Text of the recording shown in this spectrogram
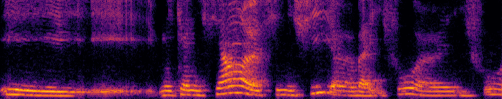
Et, mécanicien signifie bah, il faut, il faut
